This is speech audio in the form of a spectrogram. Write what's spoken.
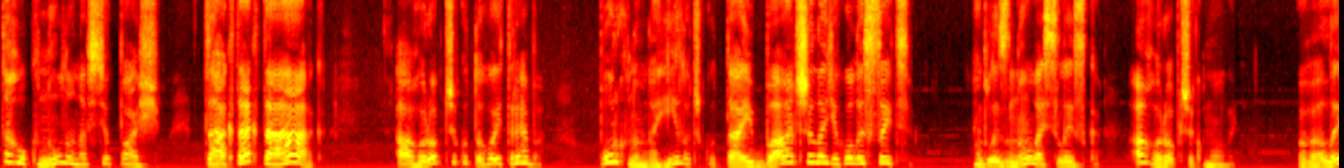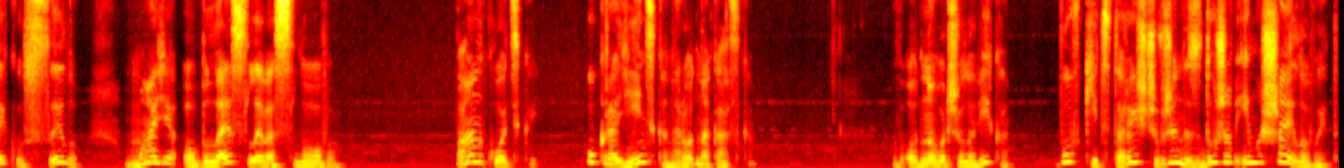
та гукнула на всю пащу. Так, так, так. А горобчику того й треба. Пурхнув на гілочку та й бачила його лисиця. Облизнулась лиска, а горобчик мовить велику силу має облесливе слово. Пан Коцький Українська народна казка. В одного чоловіка був кіт старий, що вже не здужав і мишей ловити.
